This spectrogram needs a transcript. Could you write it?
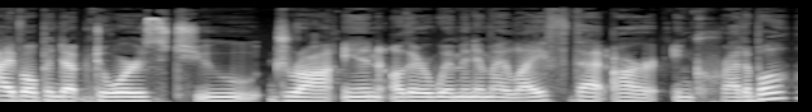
I've opened up doors to draw in other women in my life that are incredible,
